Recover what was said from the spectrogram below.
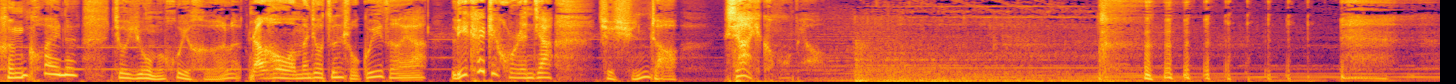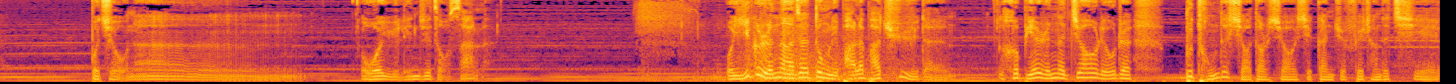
很快呢就与我们会合了。然后我们就遵守规则呀，离开这户人家，去寻找下一个目标。不久呢，我与邻居走散了。我一个人呢，在洞里爬来爬去的，和别人呢交流着。不同的小道消息，感觉非常的惬意。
